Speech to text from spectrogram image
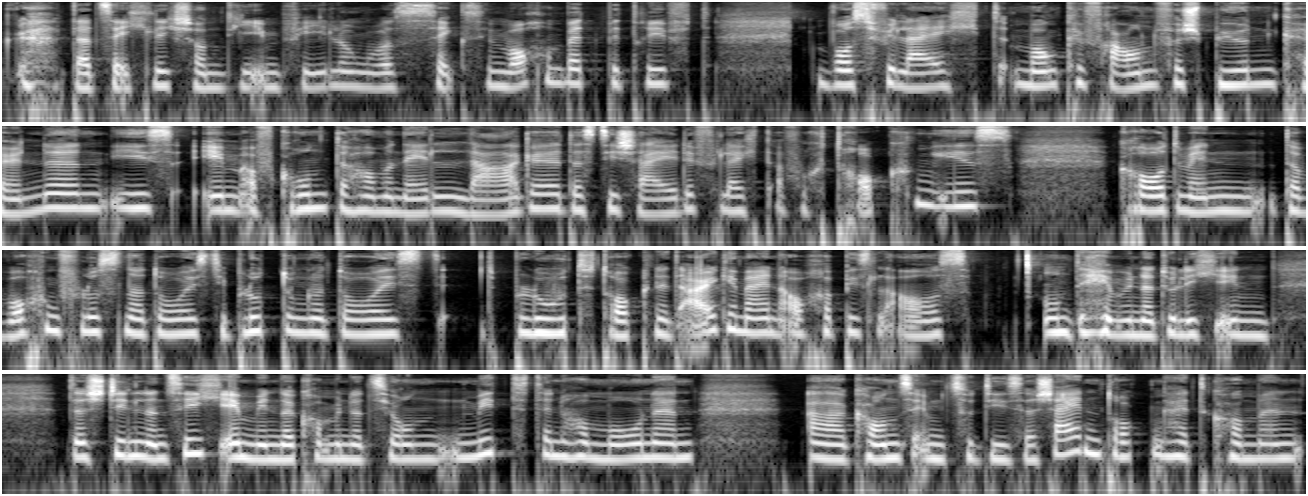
tatsächlich schon die Empfehlung, was Sex im Wochenbett betrifft. Was vielleicht manche Frauen verspüren können, ist eben aufgrund der hormonellen Lage, dass die Scheide vielleicht einfach trocken ist. Gerade wenn der Wochenfluss noch da ist, die Blutung noch da ist, Blut trocknet allgemein auch ein bisschen aus. Und eben natürlich in der Stillen an sich, eben in der Kombination mit den Hormonen, äh, kann es eben zu dieser Scheidentrockenheit kommen.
